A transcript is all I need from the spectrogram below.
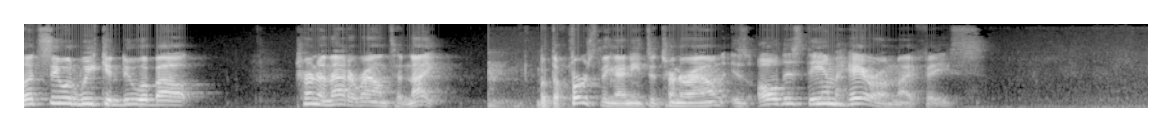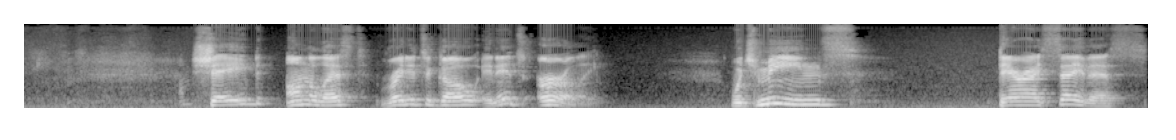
Let's see what we can do about turning that around tonight. But the first thing I need to turn around is all this damn hair on my face shaved on the list, ready to go, and it's early. Which means, dare I say this,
